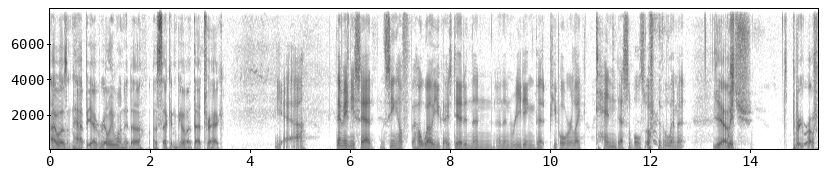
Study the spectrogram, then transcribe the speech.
I wasn't happy. I really wanted a, a second go at that track. Yeah, that made me sad. Seeing how how well you guys did, and then and then reading that people were like ten decibels over the limit, Yeah, which which pretty rough.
